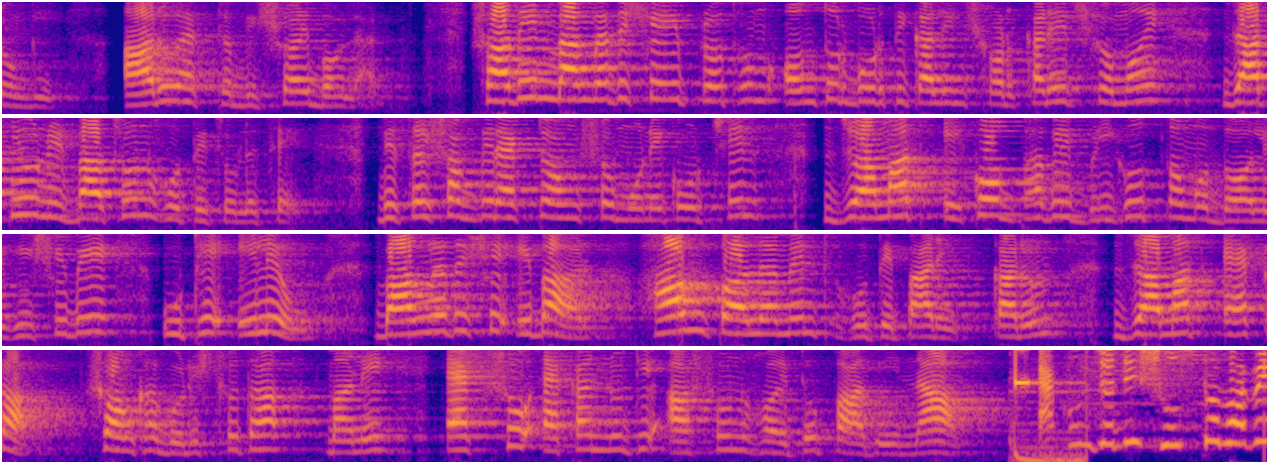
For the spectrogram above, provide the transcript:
সঙ্গী আরও একটা বিষয় বলার। স্বাধীন বাংলাদেশে এই প্রথম অন্তর্বর্তীকালীন সরকারের সময় জাতীয় নির্বাচন হতে চলেছে। বিশ্লেষকদের একটা অংশ মনে করছেন, জামাত এককভাবে বৃহত্তম দল হিসেবে উঠে এলেও বাংলাদেশে এবার হাম পার্লামেন্ট হতে পারে। কারণ জামাত একা সংখ্যাগরিষ্ঠতা মানে একশো একান্নটি আসন হয়তো পাবে না। এখন যদি সুস্থভাবে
